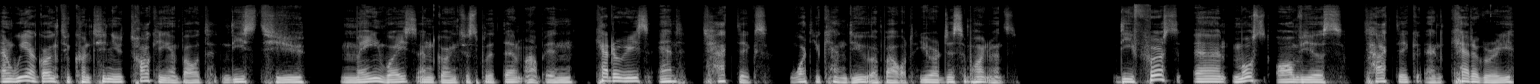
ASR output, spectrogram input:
And we are going to continue talking about these two main ways and going to split them up in categories and tactics, what you can do about your disappointments. The first and most obvious tactic and category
